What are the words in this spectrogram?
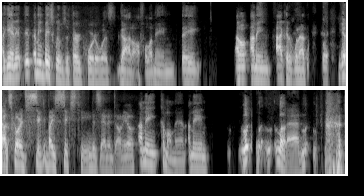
again, it, it, I mean, basically, it was the third quarter was god awful. I mean, they. I don't. I mean, I could have went out. You get outscored six, by 16 to San Antonio. I mean, come on, man. I mean, look, look, look,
